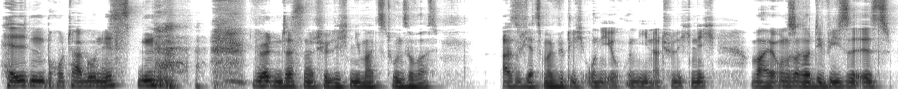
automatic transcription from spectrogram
Heldenprotagonisten würden das natürlich niemals tun, sowas. Also jetzt mal wirklich ohne Ironie natürlich nicht, weil unsere Devise ist,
